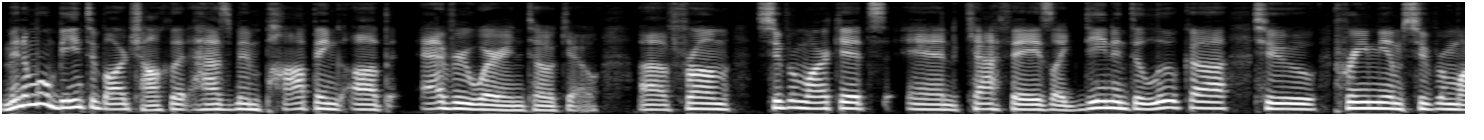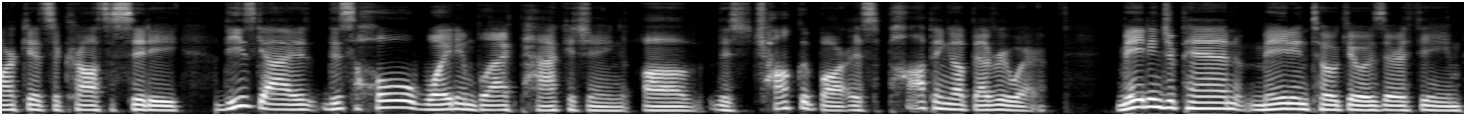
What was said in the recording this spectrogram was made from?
Minimal bean to bar chocolate has been popping up everywhere in Tokyo, uh, from supermarkets and cafes like Dean and DeLuca to premium supermarkets across the city. These guys, this whole white and black packaging of this chocolate bar is popping up everywhere. Made in Japan, made in Tokyo is their theme.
